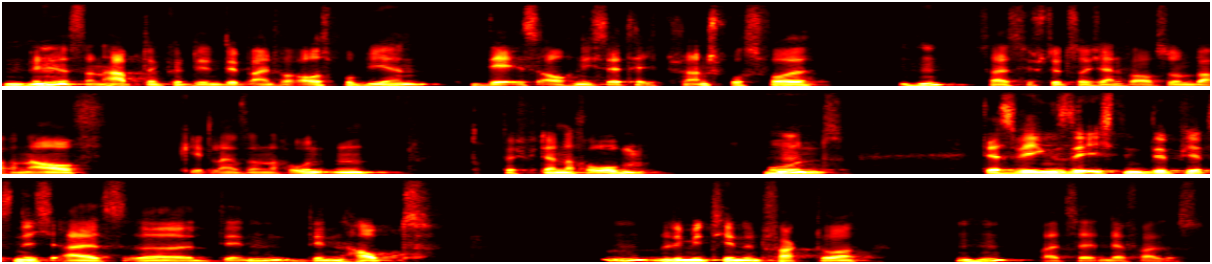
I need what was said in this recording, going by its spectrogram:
Wenn ihr Mhm. das dann habt, dann könnt ihr den Dip einfach ausprobieren. Der ist auch nicht sehr technisch anspruchsvoll. Mhm. Das heißt, ihr stützt euch einfach auf so einen Barren auf, geht langsam nach unten, drückt euch wieder nach oben. Mhm. Und deswegen sehe ich den Dip jetzt nicht als äh, den, Mhm. den Mhm. hauptlimitierenden Faktor, Mhm. weil es selten der Fall ist.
